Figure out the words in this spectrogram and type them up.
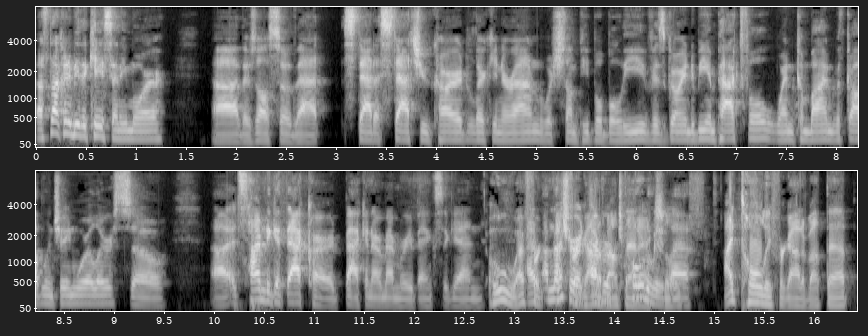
That's not going to be the case anymore. Uh, there's also that status statue card lurking around, which some people believe is going to be impactful when combined with Goblin Chainwhirler. So uh, it's time to get that card back in our memory banks again. Oh, I for- I'm not I sure it ever totally that, left. I totally forgot about that.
